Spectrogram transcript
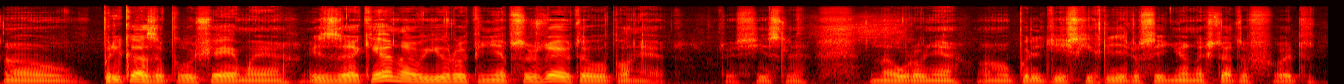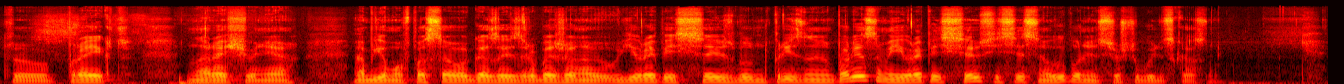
приказы, получаемые из-за океана, в Европе не обсуждают, а выполняют. То есть, если на уровне э, политических лидеров Соединенных Штатов этот э, проект наращивания объемов поставок газа из Азербайджана в Европейский Союз будут признаны полезными, Европейский Союз, естественно, выполнит все, что будет сказано.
